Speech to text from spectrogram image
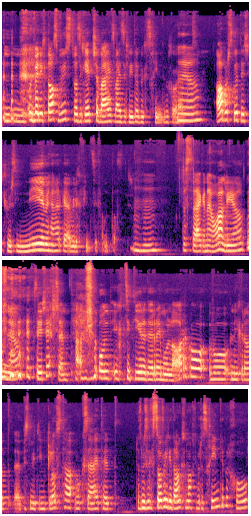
Und wenn ich das wüsste, was ich jetzt schon weiß, weiß ich nicht, ob ich das Kind bekommen habe. Ja. Aber das Gute ist, ich würde sie nie mehr hergeben, weil ich finde sie fantastisch. Mhm. Das sagen auch alle, ja. Ja, siehst du jetzt. Und ich zitiere den Remo Largo, wo ich gerade etwas mit ihm gelesen habe, der gesagt hat, dass man sich so viele Gedanken macht über das Kind bekommen,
